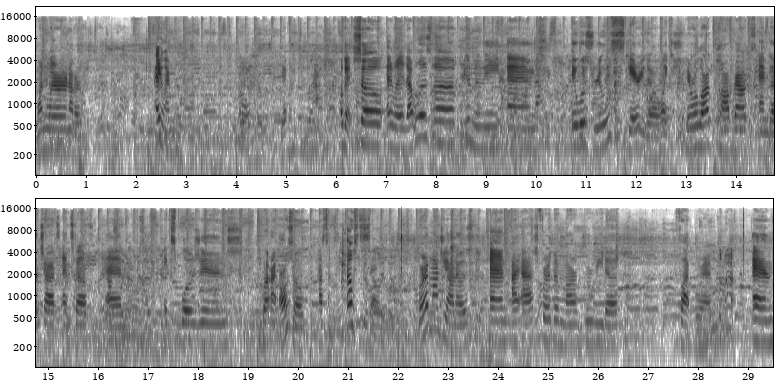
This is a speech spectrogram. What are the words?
One way or another. Anyway. Yep. Okay, so anyway, that was a pretty good movie and it was really scary though. Like there were a lot of pop outs and gunshots and stuff and explosions. But I also have something else to say. We're at Maggiano's and I asked for the margarita flatbread. And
